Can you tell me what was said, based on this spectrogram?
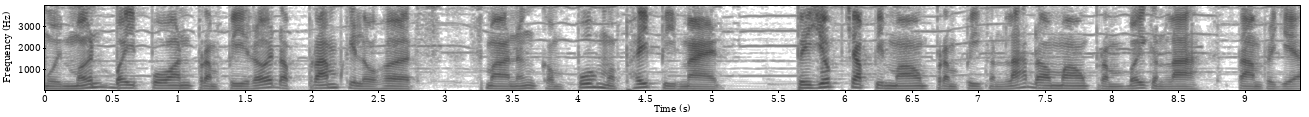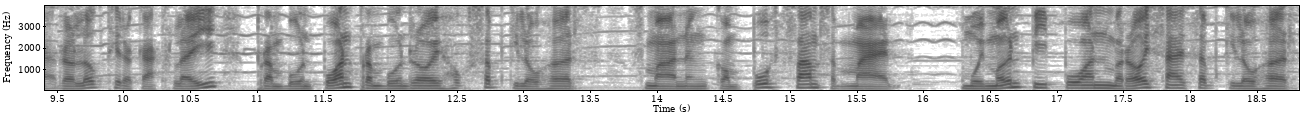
13715 kHz ស្មើនឹងកម្ពស់ 22m ពេលយប់ចាប់ពីម៉ោង7កន្លះដល់ម៉ោង8កន្លះតាមរយៈរលកធារកាសខ្លី9960 kHz ស្មើនឹងកម្ពស់ 30m 12140 kHz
